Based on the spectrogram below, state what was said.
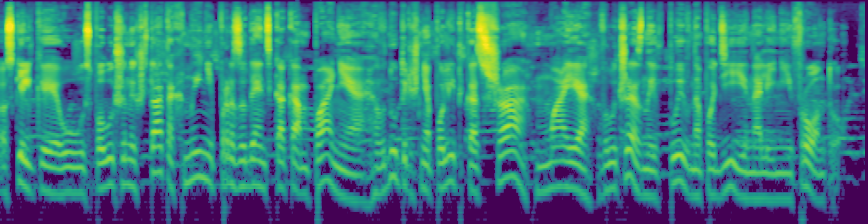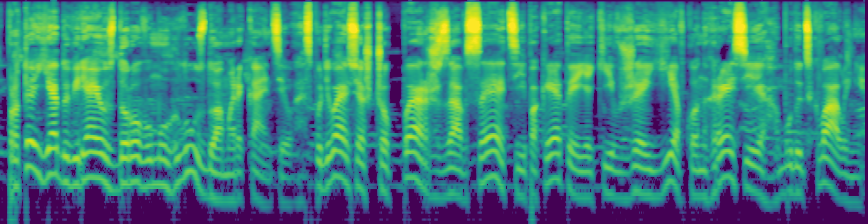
оскільки у Сполучених Штатах нині президентська кампанія, внутрішня політика США має величезний вплив на події на лінії фронту. Проте я довіряю здоровому глузду американців. Сподіваюся, що перш за все ці пакети, які вже є в конгресі, будуть схвалені,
